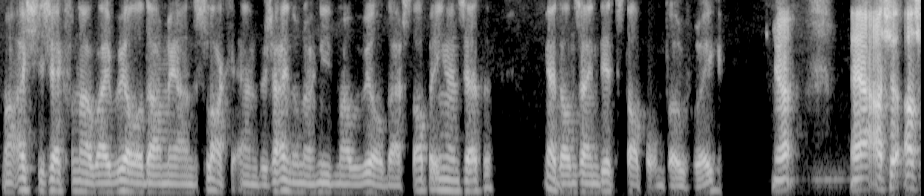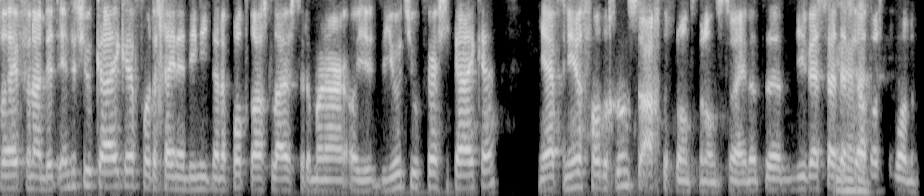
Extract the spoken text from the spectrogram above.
Maar als je zegt van nou, wij willen daarmee aan de slag en we zijn er nog niet, maar we willen daar stappen in gaan zetten. Ja, dan zijn dit stappen om te overwegen. Ja, Nou ja als, we, als we even naar dit interview kijken, voor degenen die niet naar de podcast luisteren, maar naar oh, de YouTube-versie kijken. Je hebt in ieder geval de groenste achtergrond van ons twee. Dat, eh, die wedstrijd heb je alvast gewonnen.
